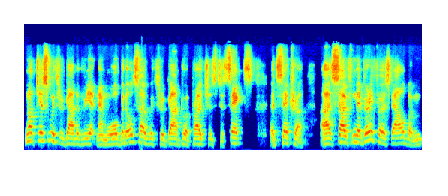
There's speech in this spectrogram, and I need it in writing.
not just with regard to the Vietnam War, but also with regard to approaches to sex, etc. Uh, so, from their very first album,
